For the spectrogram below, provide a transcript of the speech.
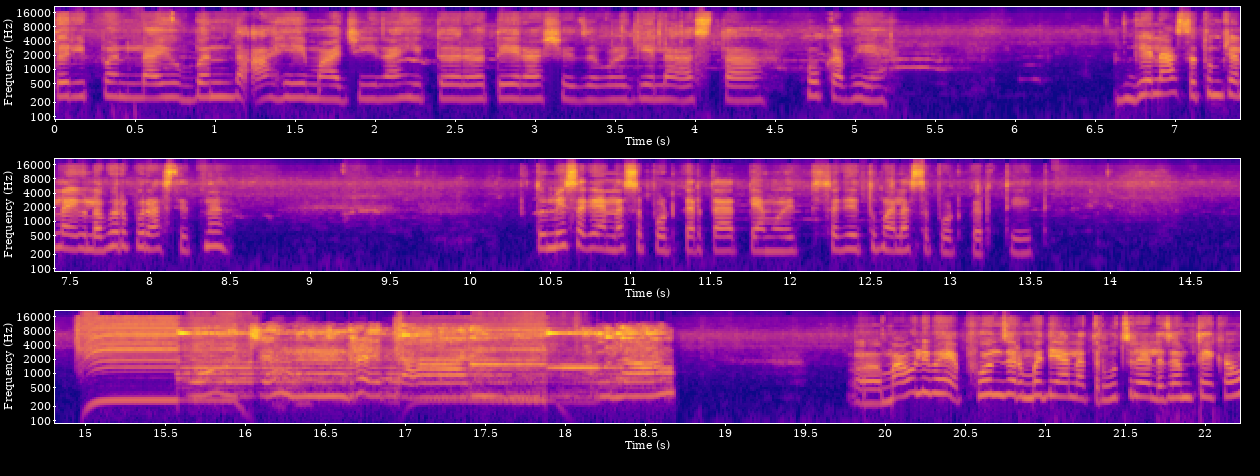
तरी पण लाईव्ह बंद आहे माझी. नाही तर तेराशे जवळ गेला असता. हो का भैया? गेला असता तुमच्या लाईव्हला भरपूर असतात ना? तुम्ही सगळ्यांना सपोर्ट करतात त्यामुळे सगळे तुम्हाला सपोर्ट अ, माऊली भैया फोन जर मध्ये आला तर उचलायला जमतंय का हो?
